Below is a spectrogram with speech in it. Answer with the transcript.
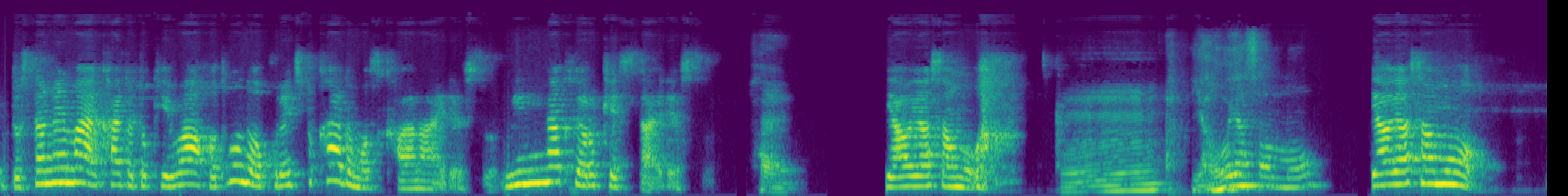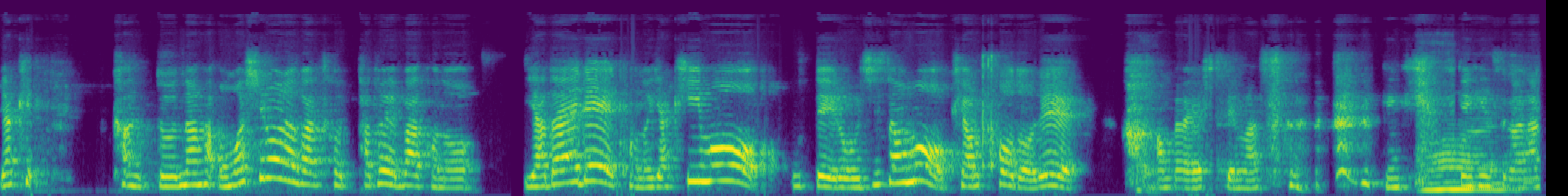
えっと、3年前帰った時は、ほとんどクレジットカードも使わないです。みんな QR 決済です。はい。八百屋さんも、うーん。あ、八百屋さんも？八百屋さんも、焼き、かんとなんか面白いのが、こ例えばこの屋台でこの焼き芋を売っているおじさんも QR コードで販売してます。現金はい現金使わなく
